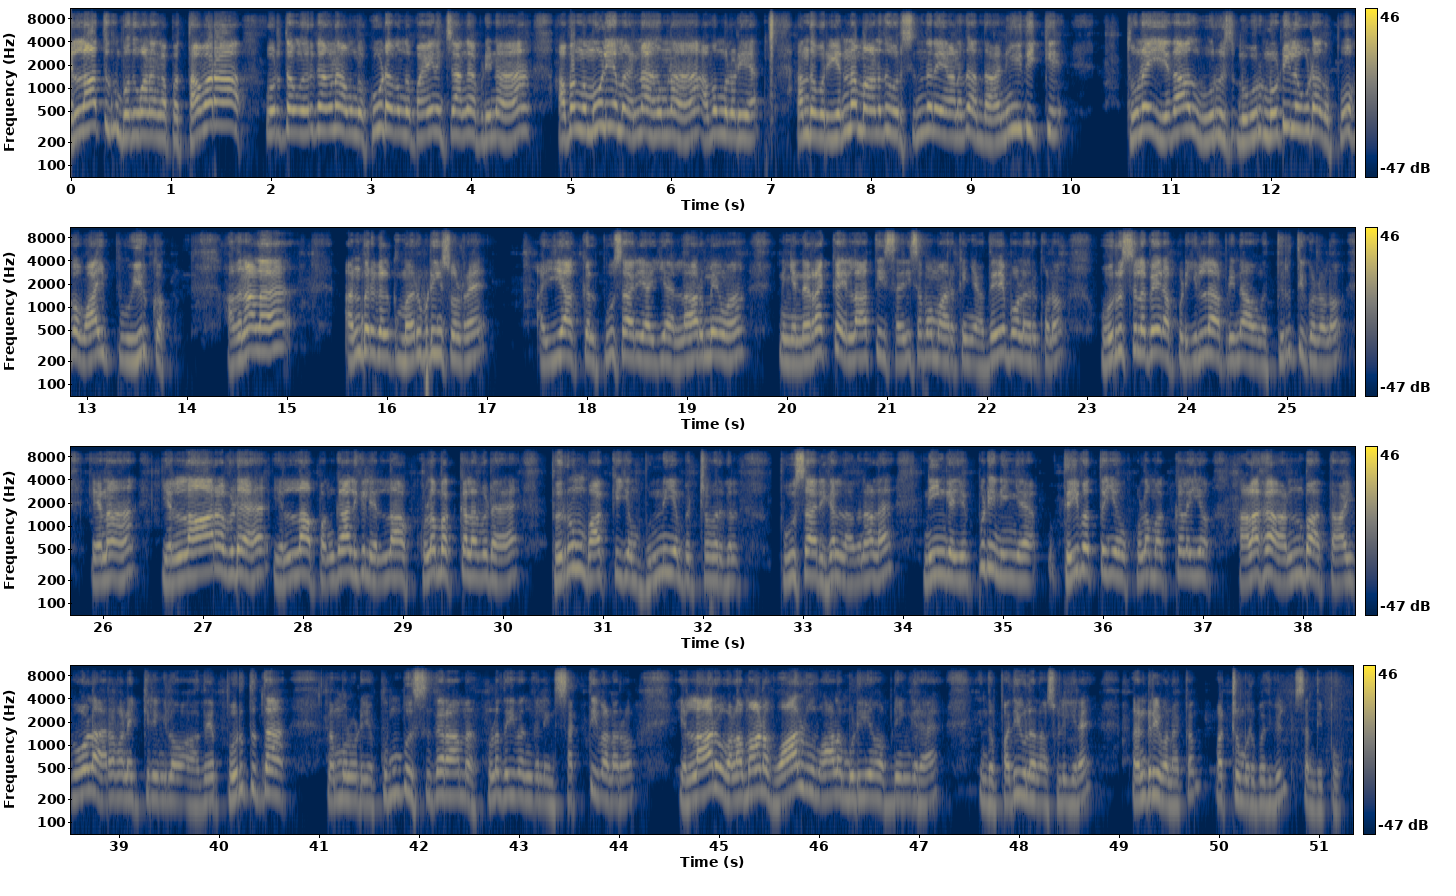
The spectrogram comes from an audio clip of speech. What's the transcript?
எல்லாத்துக்கும் பொதுவானவங்க. அப்போ தவறாக ஒருத்தவங்க இருக்காங்கன்னா அவங்க கூட அவங்க பயணிச்சாங்க அப்படின்னா அவங்க மூலியமாக என்ன ஆகும்னா அவங்களுடைய அந்த ஒரு எண்ணமானது ஒரு சிந்தனையானது அந்த அநீதிக்கு துணை ஏதாவது ஒரு ஒரு நொடியில் கூட அங்கே போக வாய்ப்பு இருக்கும். அதனால் அன்பர்களுக்கு மறுபடியும் சொல்கிறேன் ஐயாக்கள் பூசாரி ஐயா எல்லாருமே நீங்கள் நிறக்க எல்லாத்தையும் சரிசமமாக இருக்கீங்க. அதே போல் இருக்கணும். ஒரு சில பேர் அப்படி இல்லை அப்படின்னா அவங்க திருத்தி கொள்ளணும். ஏன்னா எல்லாரை விட எல்லா பங்காளிகள் எல்லா குலமக்களை விட பெரும் பாக்கியம் புண்ணியம் பெற்றவர்கள். பூசாரிகள். அதனால் நீங்கள் எப்படி நீங்கள் தெய்வத்தையும் குலமக்களையும் அழகாக அன்பாக தாய் போல் அரவணைக்கிறீங்களோ அதை பொறுத்து தான் நம்மளுடைய கும்பு சிதறாமல் குலதெய்வங்களின் சக்தி வளரும். எல்லாரும் வளமான வாழ்வு வாழ முடியும் அப்படிங்கிற இந்த பதிவில் நான் சொல்லிக்கிறேன். நன்றி வணக்கம். மற்றும் ஒரு பதிவில் சந்திப்போம்.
